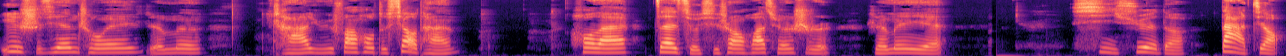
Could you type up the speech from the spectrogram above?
一时间成为人们茶余饭后的笑谈。后来在酒席上划拳时，人们也戏谑的大叫：“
